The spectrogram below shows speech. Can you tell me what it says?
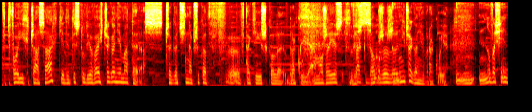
w Twoich czasach, kiedy Ty studiowałeś, czego nie ma teraz? Czego Ci na przykład w, w takiej szkole brakuje? A może jest Wiesz tak co? dobrze, że niczego nie brakuje? No właśnie,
